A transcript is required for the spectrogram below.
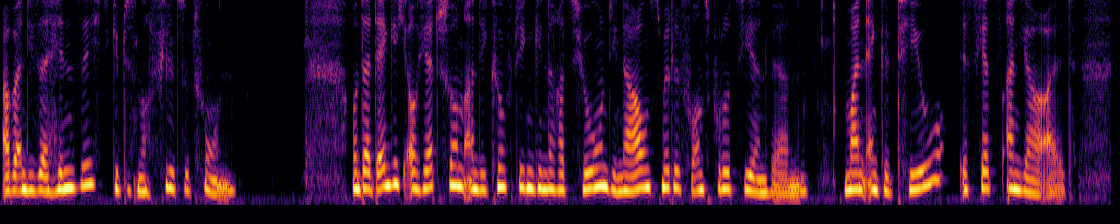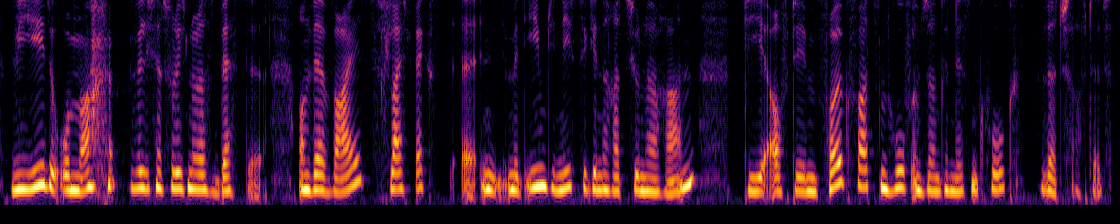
aber in dieser Hinsicht gibt es noch viel zu tun. Und da denke ich auch jetzt schon an die künftigen Generationen, die Nahrungsmittel für uns produzieren werden. Mein Enkel Theo ist jetzt ein Jahr alt. Wie jede Oma will ich natürlich nur das Beste. Und wer weiß, vielleicht wächst äh, mit ihm die nächste Generation heran, die auf dem Volkwarzenhof im Sönkenissenkog wirtschaftet.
